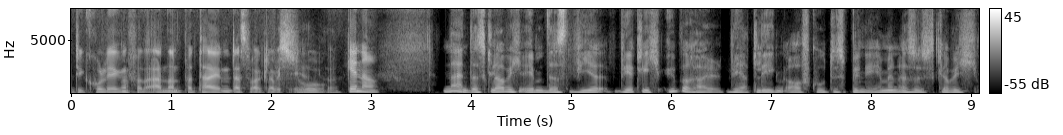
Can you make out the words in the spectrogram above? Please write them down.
die Kollegen von anderen Parteien? Das war, glaube ich, so. Eher. Genau. Nein, das glaube ich eben, dass wir wirklich überall Wert legen auf gutes Benehmen. Also es ist, glaube ich,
